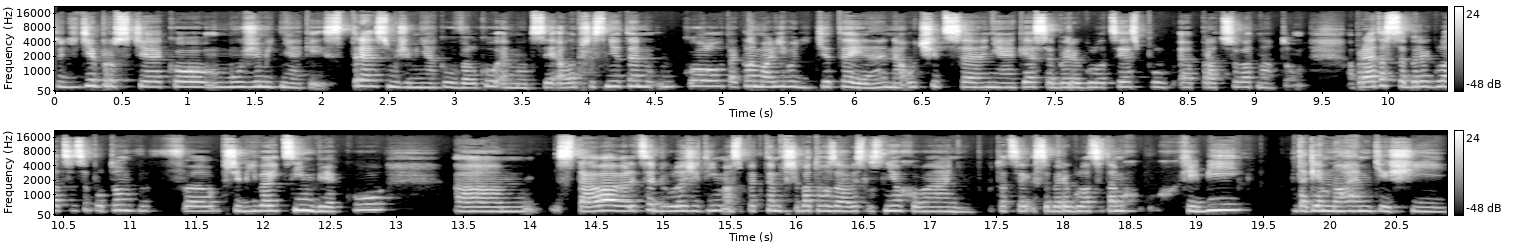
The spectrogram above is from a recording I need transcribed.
to dítě prostě jako může mít nějaký stres, může mít nějakou velkou emoci, ale přesně ten úkol takhle malého dítěte je naučit se nějaké seberegulaci a spolupracovat na tom. A právě ta seberegulace se potom v přibývajícím věku um, stává velice důležitým aspektem třeba toho závislostního chování. Pokud ta seberegulace tam chybí, tak je mnohem těžší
